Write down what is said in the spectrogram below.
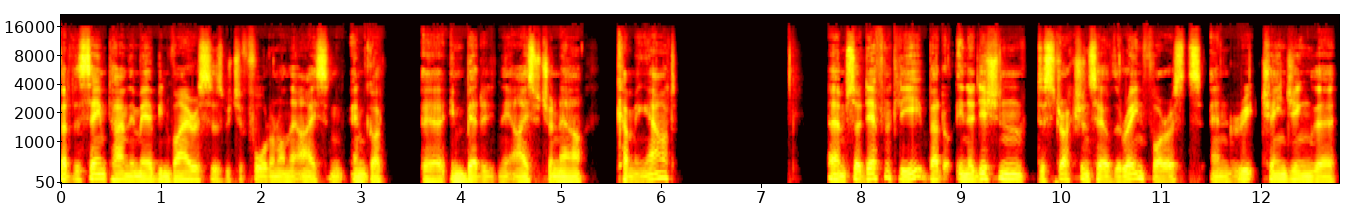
But at the same time, there may have been viruses which have fallen on the ice and, and got uh, embedded in the ice, which are now coming out. Um, so definitely, but in addition, destruction, say, of the rainforests and re- changing the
